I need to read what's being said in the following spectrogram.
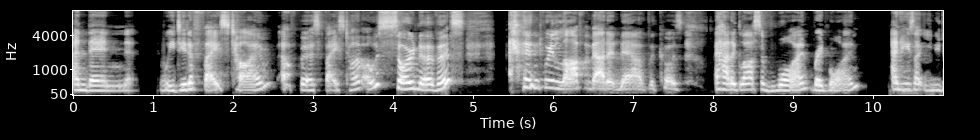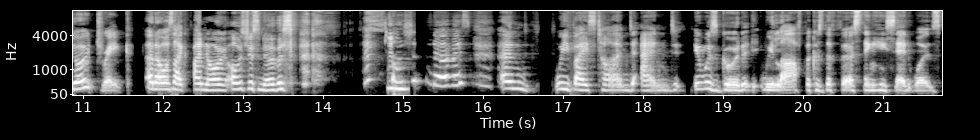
and then we did a FaceTime, our first FaceTime. I was so nervous. And we laugh about it now because I had a glass of wine, red wine, and he's like, You don't drink. And I was like, I know, I was just nervous. I was just nervous. And we FaceTimed and it was good. We laughed because the first thing he said was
